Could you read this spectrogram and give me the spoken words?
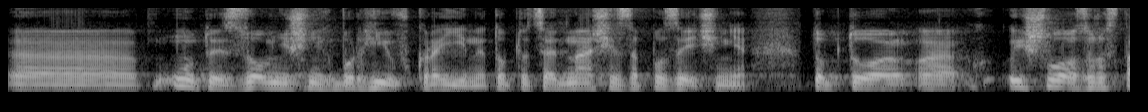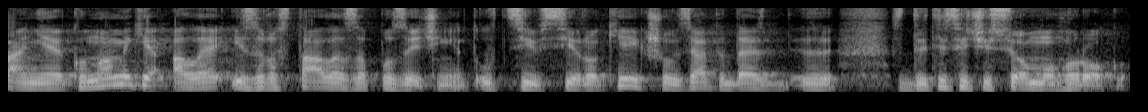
е, ну, тобто зовнішніх боргів країни, тобто це наші запозичення. Тобто е, йшло зростання економіки, але і зростали запозичення у ці всі роки, якщо взяти десь е, з 2007 року.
